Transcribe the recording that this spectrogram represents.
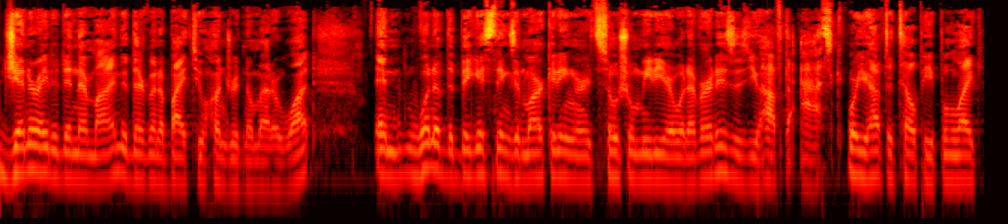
generated in their mind that they're going to buy 200 no matter what. And one of the biggest things in marketing or social media or whatever it is is you have to ask or you have to tell people like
